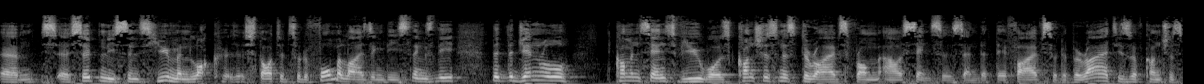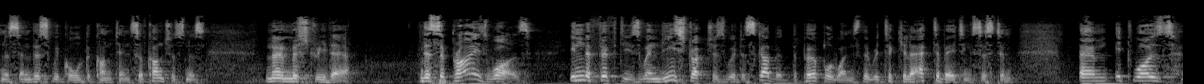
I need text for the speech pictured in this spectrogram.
um, uh, certainly since Hume and Locke started sort of formalizing these things, the, the, the general common sense view was consciousness derives from our senses and that there are five sort of varieties of consciousness and this we call the contents of consciousness. No mystery there. The surprise was in the 50s, when these structures were discovered, the purple ones, the reticular activating system, um, it was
